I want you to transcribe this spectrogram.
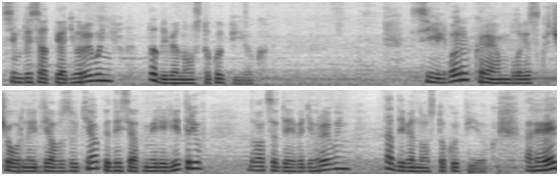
75 гривень та 90 копійок. Сільвер, крем блиск чорний для взуття 50 мл, 29 гривень та 90 копійок. Гель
